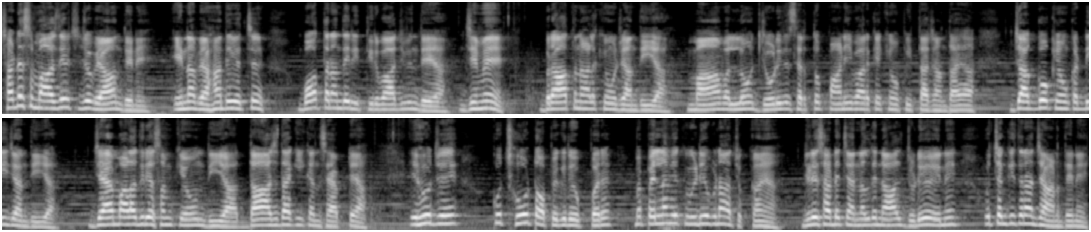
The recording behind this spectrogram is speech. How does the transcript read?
ਸਾਡੇ ਸਮਾਜ ਦੇ ਵਿੱਚ ਜੋ ਵਿਆਹ ਹੁੰਦੇ ਨੇ, ਇਹਨਾਂ ਵਿਆਹਾਂ ਦੇ ਵਿੱਚ ਬਹੁਤ ਤਰ੍ਹਾਂ ਦੇ ਰੀਤੀ ਰਿਵਾਜ ਵੀ ਹੁੰਦੇ ਆ। ਜਿਵੇਂ ਬਰਾਤ ਨਾਲ ਕਿਉਂ ਜਾਂਦੀ ਆ, ਮਾਂ ਵੱਲੋਂ ਜੋੜੀ ਦੇ ਸਿਰ ਤੋਂ ਪਾਣੀ ਵਾਰ ਕੇ ਕਿਉਂ ਪੀਤਾ ਜਾਂਦਾ ਆ, ਜਾਗੋ ਕਿਉਂ ਕੱਢੀ ਜਾਂਦੀ ਆ, ਜੈਮਾਲਾ ਦੀ ਰਸਮ ਕਿਉਂ ਹੁੰਦੀ ਆ, ਦਾਜ ਦਾ ਕੀ ਕਨਸੈਪਟ ਆ। ਇਹੋ ਜਿਹੇ ਕੁਝ ਹੋਰ ਟੌਪਿਕ ਦੇ ਉੱਪਰ ਮੈਂ ਪਹਿਲਾਂ ਵੀ ਇੱਕ ਵੀਡੀਓ ਬਣਾ ਚੁੱਕਾ ਹਾਂ ਜਿਹੜੇ ਸਾਡੇ ਚੈਨਲ ਦੇ ਨਾਲ ਜੁੜੇ ਹੋਏ ਨੇ, ਉਹ ਚੰਗੀ ਤਰ੍ਹਾਂ ਜਾਣਦੇ ਨੇ।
